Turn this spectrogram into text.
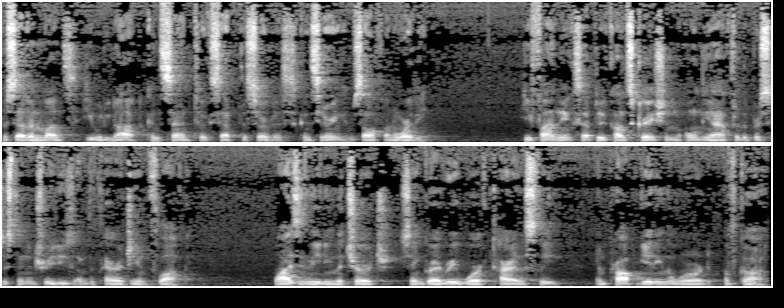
For seven months he would not consent to accept the service, considering himself unworthy. He finally accepted consecration only after the persistent entreaties of the clergy and flock. Wisely leading the church, St. Gregory worked tirelessly in propagating the word of God.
